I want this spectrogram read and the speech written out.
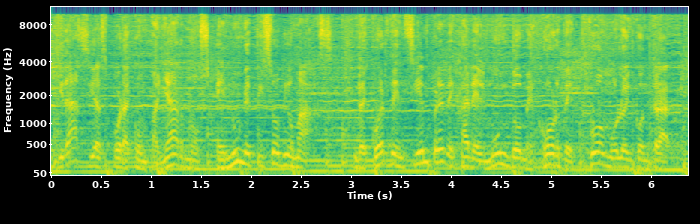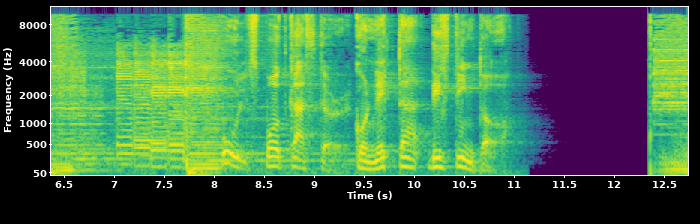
Gracias por acompañarnos en un episodio más. Recuerden siempre dejar el mundo mejor de cómo lo encontraron. Pulse Podcaster. Conecta distinto.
